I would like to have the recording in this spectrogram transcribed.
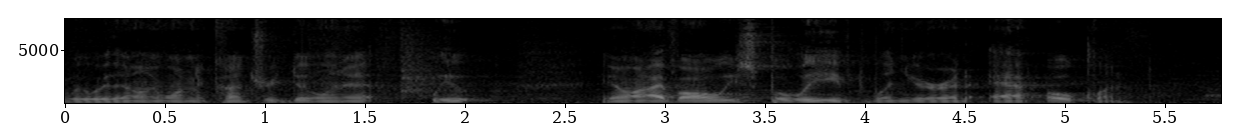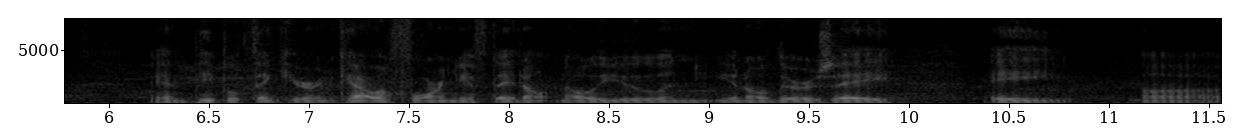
We were the only one in the country doing it. We, you know, I've always believed when you're in, at Oakland, and people think you're in California if they don't know you, and you know there's a a uh,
